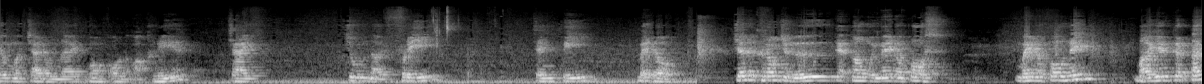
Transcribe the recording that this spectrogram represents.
យកមកចែករំលែកបងប្អូនទាំងអស់គ្នាចែកជូនដោយ free ចេញពីបេដូចឹងនៅក្នុងជំងឺតាក់ទងមួយ menopause menopause នេះបើយើងគិតទៅ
